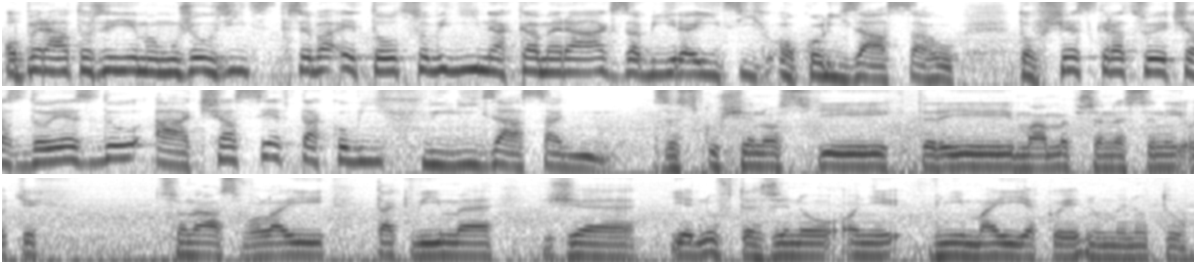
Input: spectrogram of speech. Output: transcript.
Operátoři jim můžou říct třeba i to, co vidí na kamerách zabírajících okolí zásahu. To vše zkracuje čas dojezdu a čas je v takových chvílích zásadní. Ze zkušeností, které máme přenesený o těch co nás volají, tak víme, že jednu vteřinu oni vnímají jako jednu minutu.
